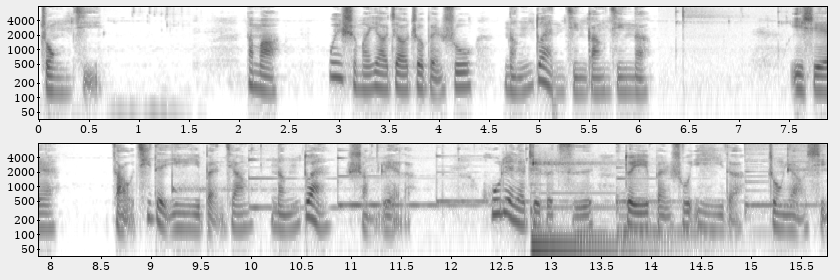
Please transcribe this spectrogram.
终极。那么，为什么要叫这本书《能断金刚经》呢？一些早期的英译本将“能断”省略了。忽略了这个词对于本书意义的重要性。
